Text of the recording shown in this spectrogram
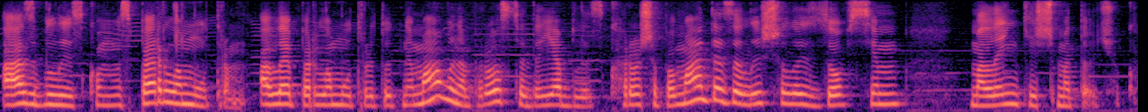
а з блиском, з перламутром. Але перламутру тут нема, вона просто дає блиск. Хороша помада, залишилось зовсім маленький шматочок.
